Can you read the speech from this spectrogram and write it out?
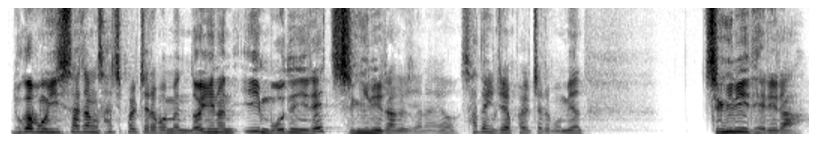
누가 보면 24장 48절에 보면 너희는 이 모든 일의 증인이라고 그러잖아요. 사도행전 8절에 보면 증인이 되리라.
